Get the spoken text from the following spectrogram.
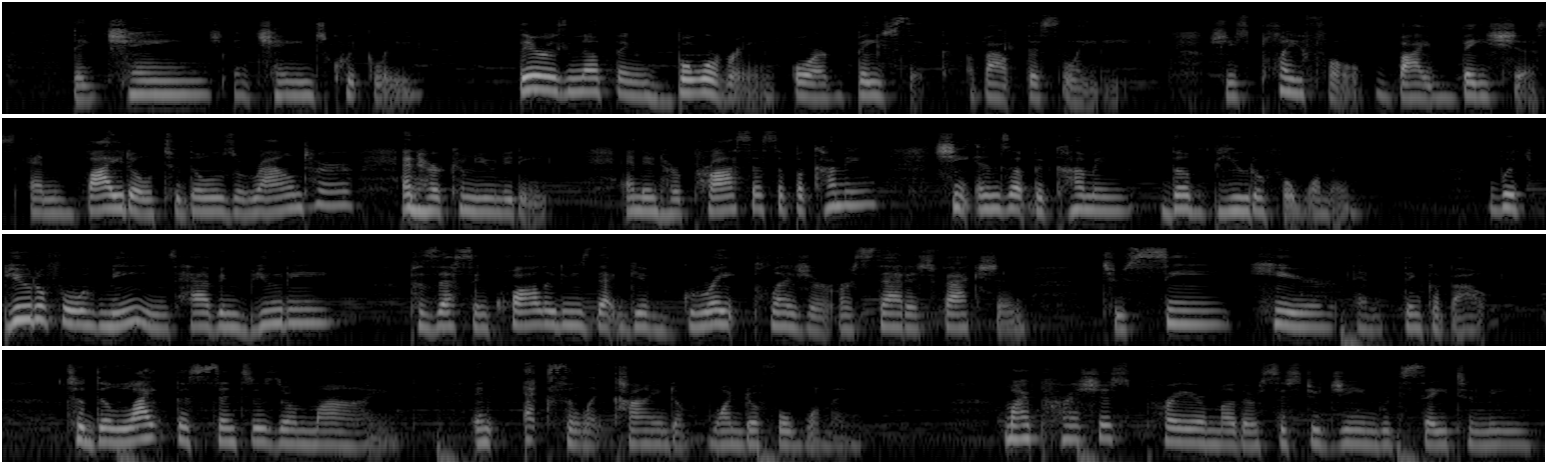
They change and change quickly. There is nothing boring or basic about this lady. She's playful, vivacious, and vital to those around her and her community. And in her process of becoming, she ends up becoming the beautiful woman, which beautiful means having beauty, possessing qualities that give great pleasure or satisfaction to see, hear, and think about, to delight the senses or mind, an excellent kind of wonderful woman. My precious prayer mother, Sister Jean, would say to me,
